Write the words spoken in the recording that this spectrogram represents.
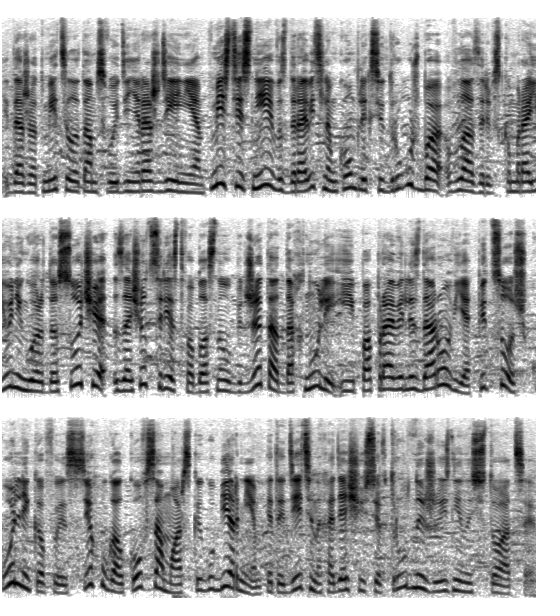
и даже отметила там свой день рождения. Вместе с ней в оздоровительном комплексе «Дружба» в Лазаревском районе города Сочи за счет средств областного бюджета отдохнули и поправили здоровье 500 школьников из всех уголков Самарской губернии. Это дети, находящиеся в трудной жизненной ситуации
